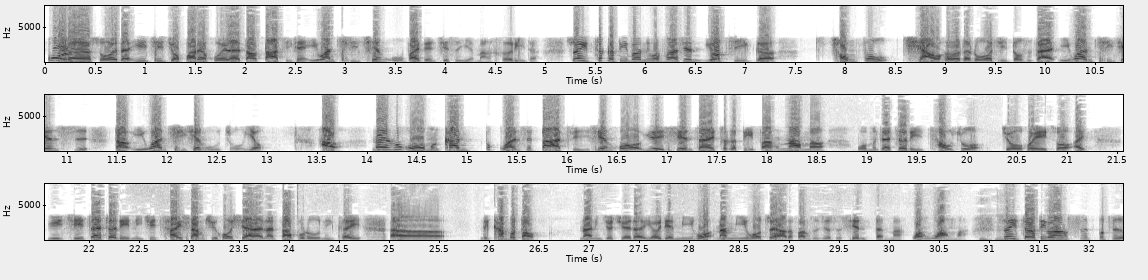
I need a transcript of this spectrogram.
过了所谓的一七九八六回来到大颈线一万七千五百点，其实也蛮合理的。所以这个地方你会发现有几个重复巧合的逻辑，都是在一万七千四到一万七千五左右。好。那如果我们看，不管是大颈线或月线在这个地方，那么我们在这里操作就会说，哎，与其在这里你去猜上去或下来，那倒不如你可以，呃，你看不懂，那你就觉得有一点迷惑。那迷惑最好的方式就是先等嘛，观望嘛。所以这个地方是不止。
